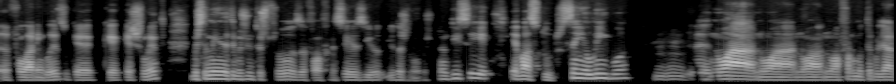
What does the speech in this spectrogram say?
a falar inglês, o que é, que é, que é excelente, mas também ainda temos muitas pessoas a falar francês e, outras línguas. Portanto, isso aí é base de tudo. Sem a língua, uhum. não, há, não, há, não, há, não há forma de trabalhar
